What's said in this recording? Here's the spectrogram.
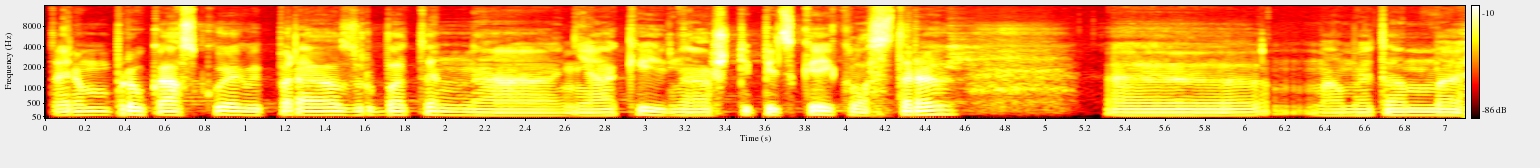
To je jenom pro ukázku, jak vypadá zhruba ten eh, nějaký náš typický klaster. Eh, máme tam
